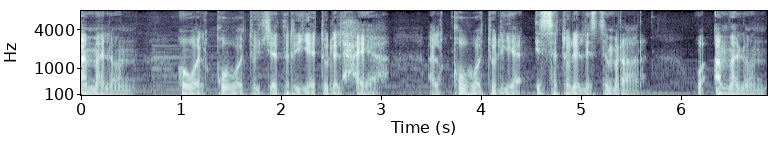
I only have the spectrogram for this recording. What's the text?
أمل هو القوة الجذرية للحياة القوة اليائسة للاستمرار وأمل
